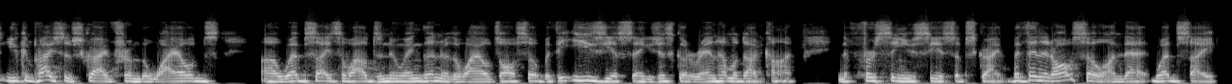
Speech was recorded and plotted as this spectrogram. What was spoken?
you can probably subscribe from the Wilds uh, websites, the Wilds of New England or the Wilds also. But the easiest thing is just go to randhummel.com. Right. And the first thing you see is subscribe. But then it also on that website,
